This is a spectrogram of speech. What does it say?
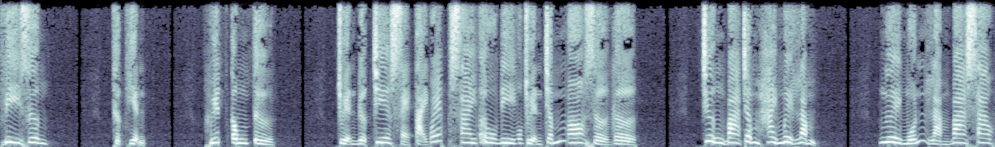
Vi Dương. Thực hiện. Huyết công từ. Chuyện được chia sẻ tại website odchuyện.org. Chương 325. Ngươi muốn làm ba sao?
